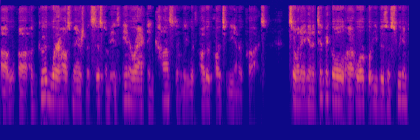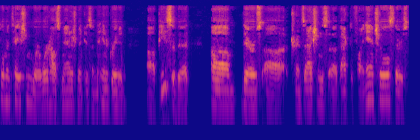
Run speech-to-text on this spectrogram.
uh, a good warehouse management system is interacting constantly with other parts of the enterprise. So in a, in a typical uh, Oracle eBusiness Suite implementation where warehouse management is an integrated uh, piece of it, um, there's uh, transactions uh, back to financials, there's uh,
